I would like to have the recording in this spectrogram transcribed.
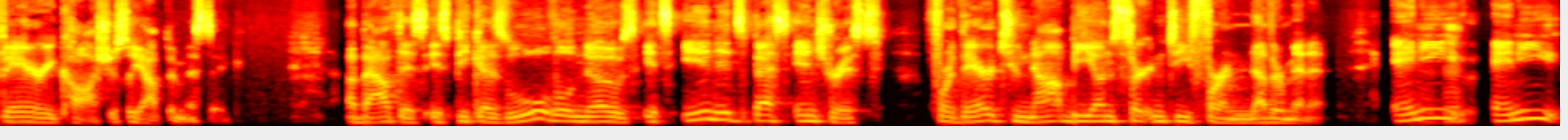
very cautiously optimistic about this is because Louisville knows it's in its best interest for there to not be uncertainty for another minute any mm-hmm. any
